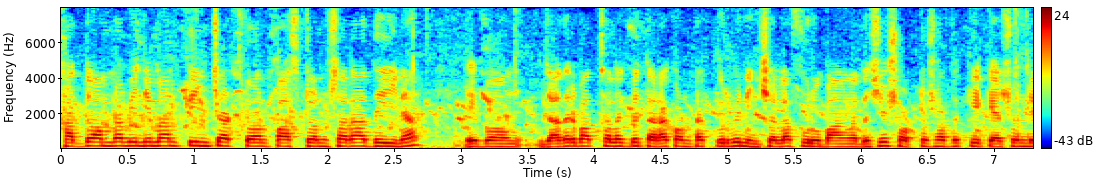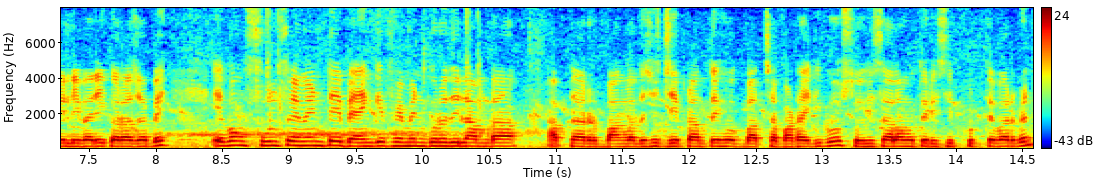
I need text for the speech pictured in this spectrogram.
খাদ্য আমরা মিনিমাম তিন চার টন পাঁচ টন সারা দেই না। এবং যাদের বাচ্চা লাগবে তারা কন্ট্যাক্ট করবেন। ইনশাল্লাহ পুরো বাংলাদেশে শর্ত সাপেক্ষে ক্যাশ অন ডেলিভারি করা যাবে। এবং ফুল পেমেন্টে ব্যাংকে পেমেন্ট করে দিলে আমরা আপনার বাংলাদেশের যে প্রান্তে হোক বাচ্চা পাঠাই দিব, সহি সালামতে রিসিভ করতে পারবেন।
